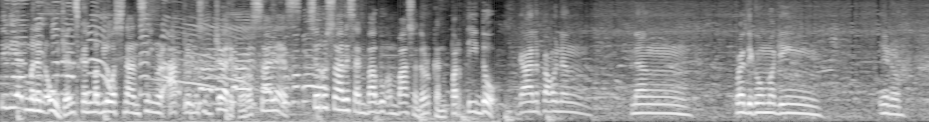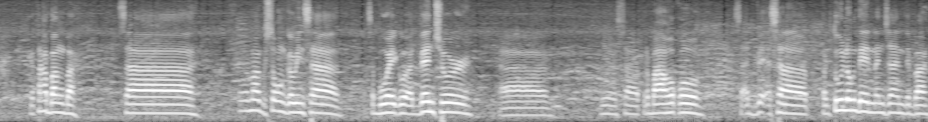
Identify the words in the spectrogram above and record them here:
Tilian man ang audience kan magluwas na ang singer-actor na si Jericho Rosales. Si Rosales ang bagong ambassador kan partido. Gaanap ako ng, ng pwede kong maging, you know, katabang ba sa yung mga gusto kong gawin sa sa buhay ko, adventure, ah, you know, sa trabaho ko, sa sa pagtulong din nandyan, 'di ba?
